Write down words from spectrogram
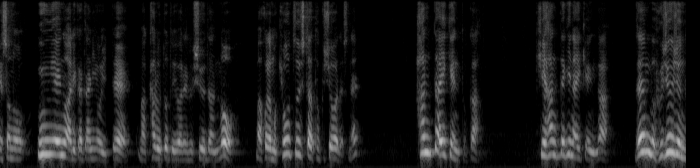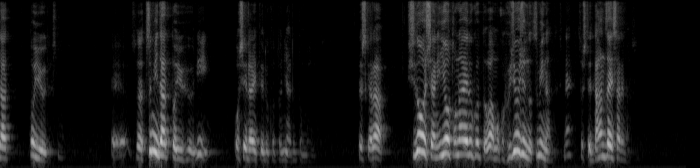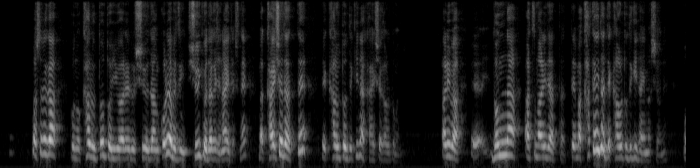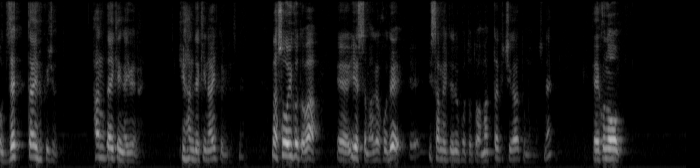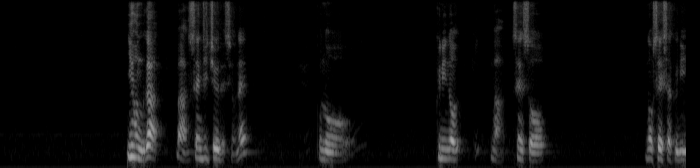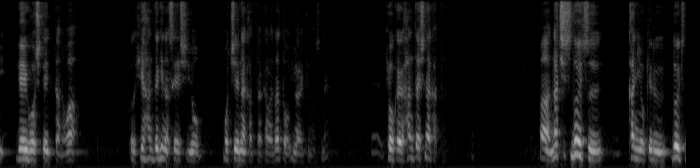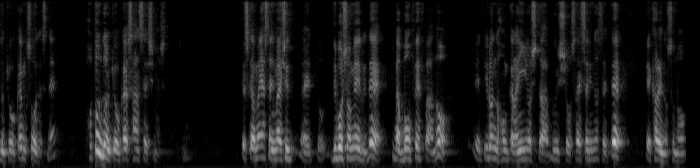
その運営のあり方において、まあ、カルトと言われる集団の、まあ、これはもう共通した特徴はですね反対意見とか批判的な意見が全部不従順だというですねそれは罪だというふうに教えられていることにあると思います。ですから指導者に異を唱えることはもう不従順の罪なんです。ね。そして断罪されます。まあ、それがこのカルトと言われる集団、これは別に宗教だけじゃないですね。まあ、会社だってカルト的な会社があると思います。あるいは、どんな集まりであったって、まあ、家庭だってカルト的になりますよね。もう絶対服従。反対意見が言えない。批判できないというですね。まあ、そういうことは、イエス様がここで諌めていることとは全く違うと思いますね。この日本が、まあ、戦時中ですよね。この国の、まあ、戦争の政策に迎合していったのはこの批判的な精神を持ち得なかったからだと言われていますね。教会が反対しなかった。まあ、ナチスドイツ下におけるドイツの教会もそうですね。ほとんどの教会は賛成しました。ですから皆さんに毎週、えーと、ディボーションメールで今ボンヘッファーの、えーと、いろんな本から引用した文章を最初に載せて、えー、彼のその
